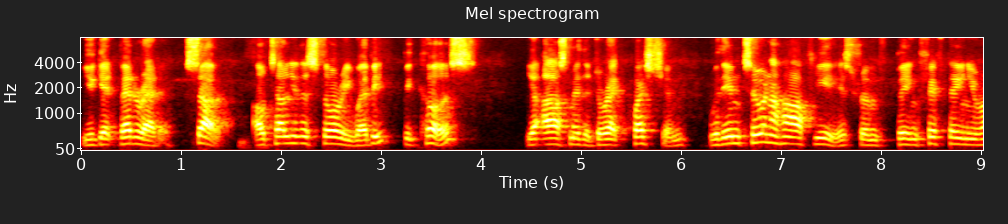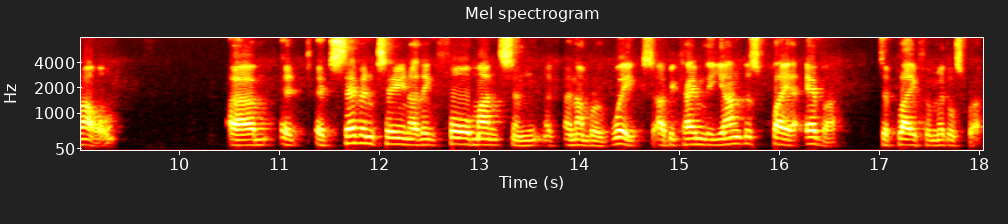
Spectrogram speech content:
you get better at it. So I'll tell you the story, Webby, because you asked me the direct question. Within two and a half years from being 15 year old, um, at, at 17, I think four months and a, a number of weeks, I became the youngest player ever to play for Middlesbrough.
